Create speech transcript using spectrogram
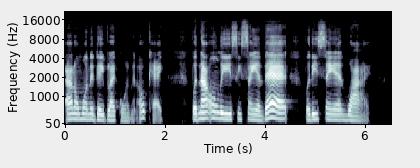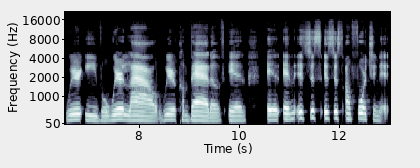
I don't want to date black women. Okay. But not only is he saying that, but he's saying why. We're evil, we're loud, we're combative and and and it's just it's just unfortunate,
